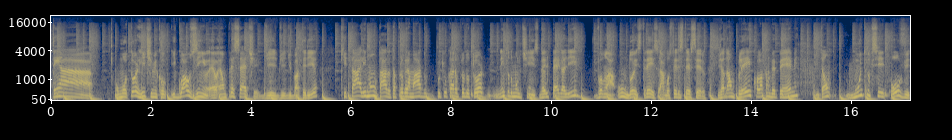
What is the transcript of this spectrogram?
tem a o motor rítmico igualzinho, é, é um preset de, de, de bateria que tá ali montado, tá programado, porque o cara, o produtor, nem todo mundo tinha isso. Então ele pega ali, vamos lá, um, dois, três, ah, gostei desse terceiro. Já dá um play, coloca no BPM. Então, muito do que se ouve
